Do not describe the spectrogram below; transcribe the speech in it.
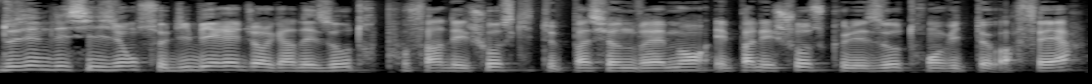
Deuxième décision, se libérer du regard des autres pour faire des choses qui te passionnent vraiment et pas les choses que les autres ont envie de te voir faire.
